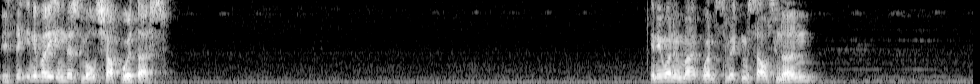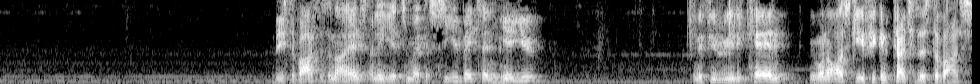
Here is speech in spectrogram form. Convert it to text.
Is there anybody in this mill shop with us? Anyone who might wants to make themselves known? These devices in our hands only here to make us see you better and hear you. And if you really can, we want to ask you if you can touch this device.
